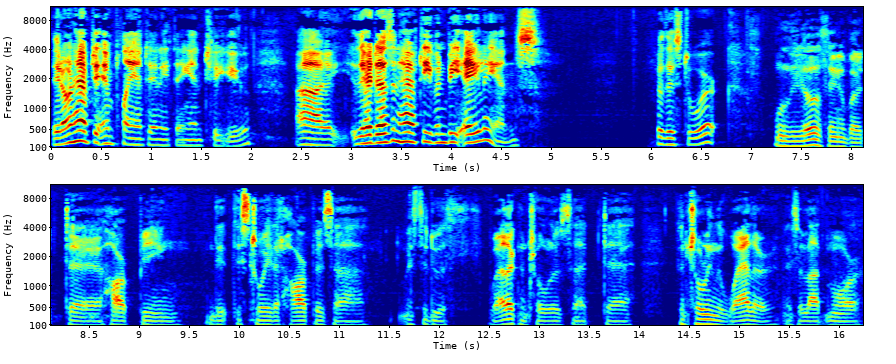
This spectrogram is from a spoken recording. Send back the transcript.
They don't have to implant anything into you. Uh, there doesn't have to even be aliens for this to work. Well, the other thing about uh, HAARP being the, the story that HAARP is uh, is to do with weather control is that uh, controlling the weather is a lot more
